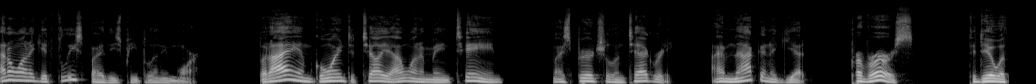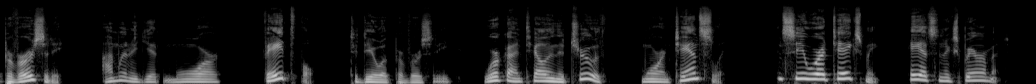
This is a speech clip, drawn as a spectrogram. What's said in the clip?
I don't want to get fleeced by these people anymore. But I am going to tell you, I want to maintain my spiritual integrity. I'm not going to get perverse to deal with perversity. I'm going to get more faithful to deal with perversity, work on telling the truth more intensely, and see where it takes me. Hey, it's an experiment.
